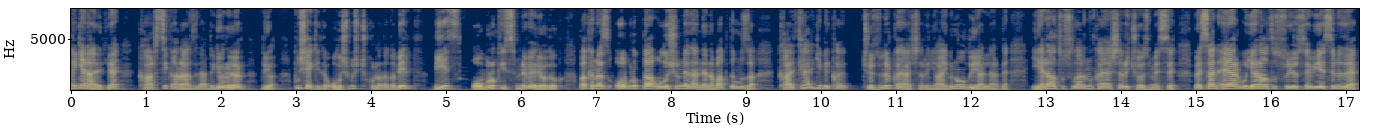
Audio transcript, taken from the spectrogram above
ve genellikle karstik arazilerde görülür diyor. Bu şekilde oluşmuş çukurlara da bir biz obruk ismini veriyorduk. Bakınız obrukta oluşum nedenlerine baktığımızda kalker gibi ka- çözünür kayaçların yaygın olduğu yerlerde yeraltı sularının kayaçları çözmesi ve sen eğer bu yeraltı suyu seviyesini de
